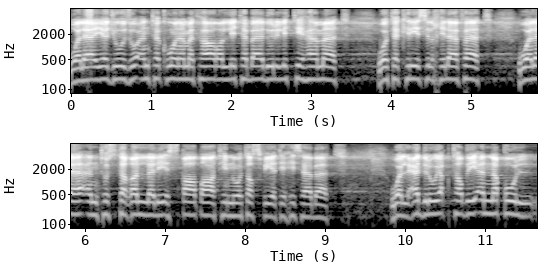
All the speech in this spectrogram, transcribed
ولا يجوز أن تكون مثارا لتبادل الاتهامات وتكريس الخلافات ولا أن تستغل لإسقاطات وتصفية حسابات. والعدل يقتضي أن نقول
